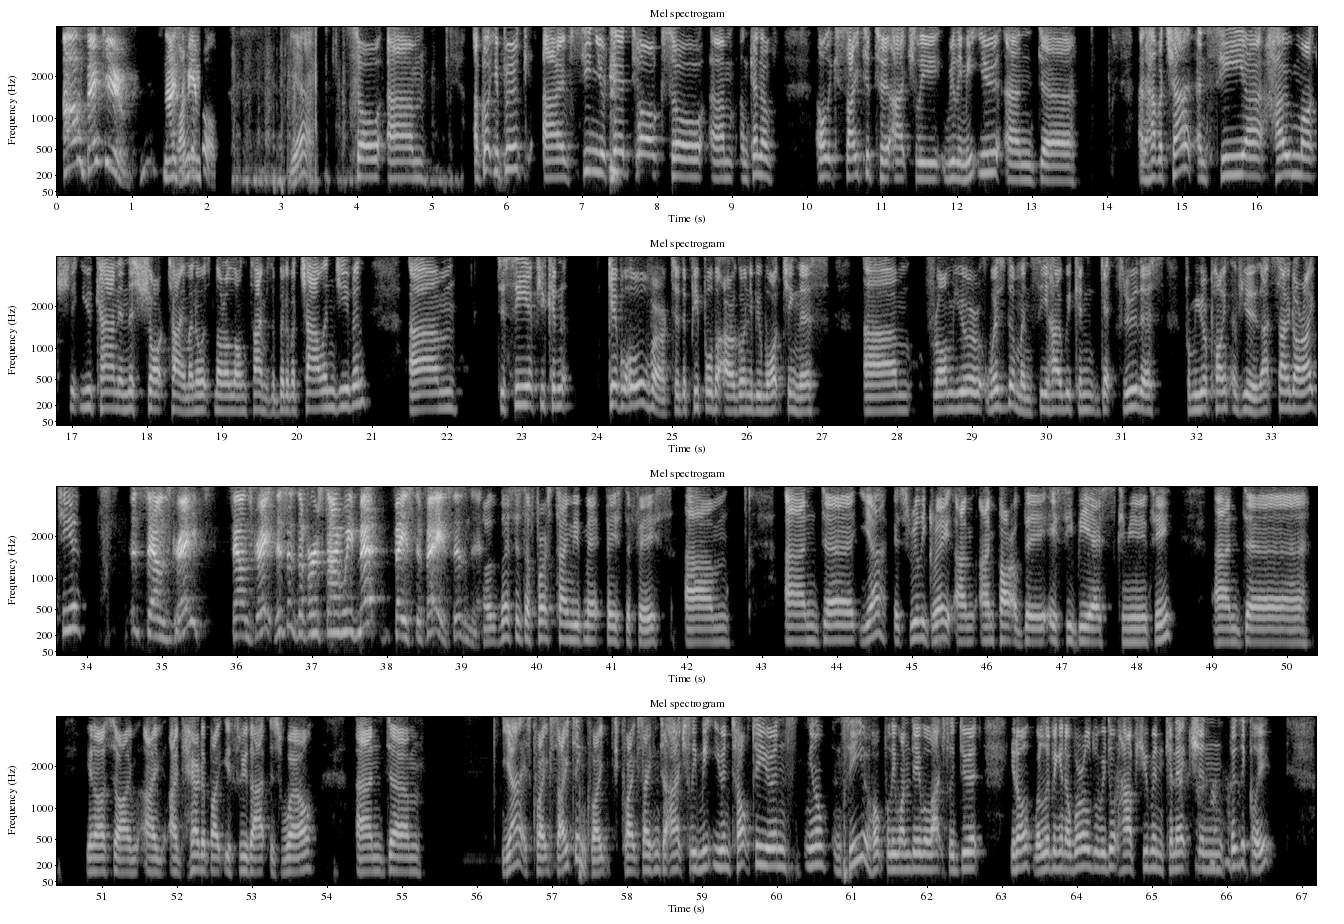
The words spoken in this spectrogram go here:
Oh, thank you. It's nice Wonderful. to be in. Yeah. So um, I've got your book. I've seen your TED talk. So um, I'm kind of all excited to actually really meet you and uh, and have a chat and see uh, how much that you can in this short time. I know it's not a long time. It's a bit of a challenge even um, to see if you can give over to the people that are going to be watching this um, from your wisdom and see how we can get through this from your point of view. That sound all right to you? It sounds great. Sounds great. This is the first time we've met face to face, isn't it? Well, this is the first time we've met face to face. And uh, yeah, it's really great. I'm, I'm part of the ACBS community. And, uh, you know, so I'm, I, I've heard about you through that as well. And um, yeah, it's quite exciting, quite, quite exciting to actually meet you and talk to you and, you know, and see you. Hopefully one day we'll actually do it you know, we're living in a world where we don't have human connection physically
